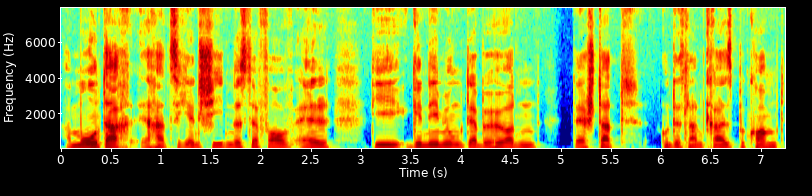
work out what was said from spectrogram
am Montag, er hat sich entschieden, dass der VfL die Genehmigung der Behörden der Stadt und des Landkreises bekommt,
